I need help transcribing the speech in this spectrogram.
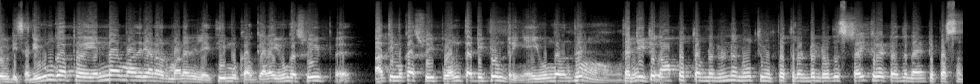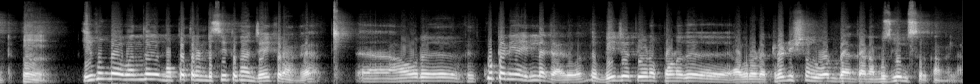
எப்படி சார்? இவங்க அப்ப என்ன மாதிரியான ஒரு மனநிலை? திமுக ஏன்னா இவங்க sweep AIADMK sweep one thirty டூன்றீங்க இவங்க வந்து தேர்ட்டி நூத்தி நாற்பத்தொன்னு நூத்தி முப்பத்தி ரெண்டுன்றது ஸ்ட்ரைக் ரேட் வந்து நைன்டி பர்சன்ட் இவங்க வந்து முப்பத்தி ரெண்டு சீட்டு தான் ஜெயிக்கிறாங்க. அவரு கூட்டணியா இல்லைங்க. அது வந்து பிஜேபியோட போனது அவரோட ட்ரெடிஷனல் ஓட் பேங்கான முஸ்லிம்ஸ் இருக்காங்கல்ல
